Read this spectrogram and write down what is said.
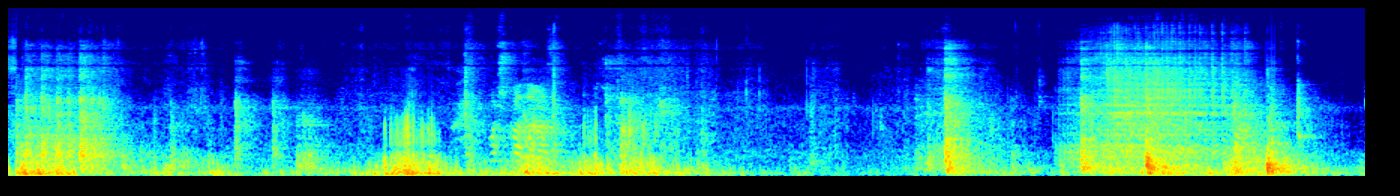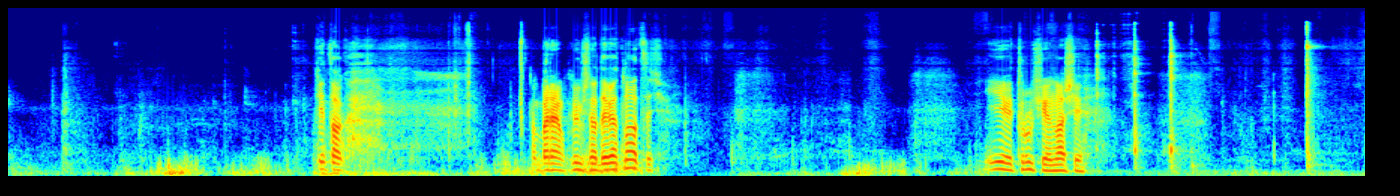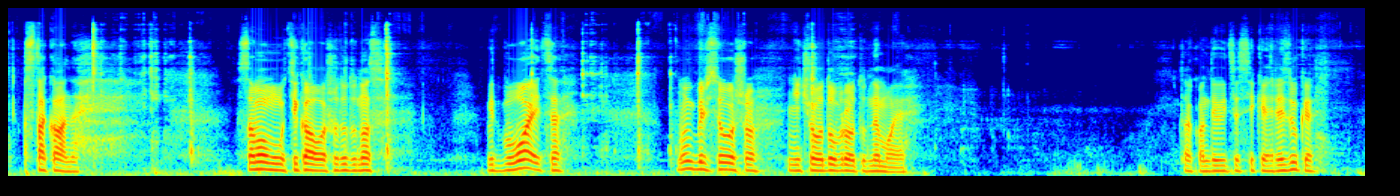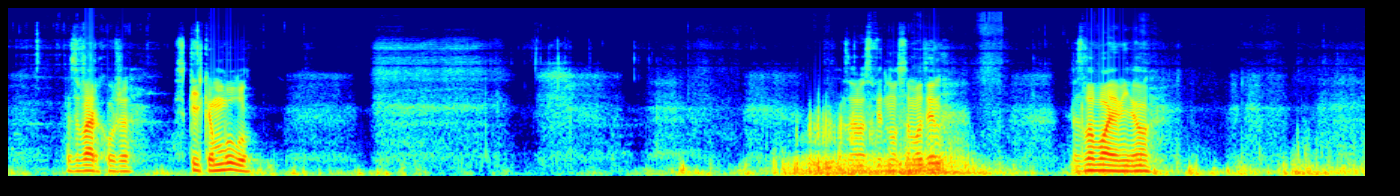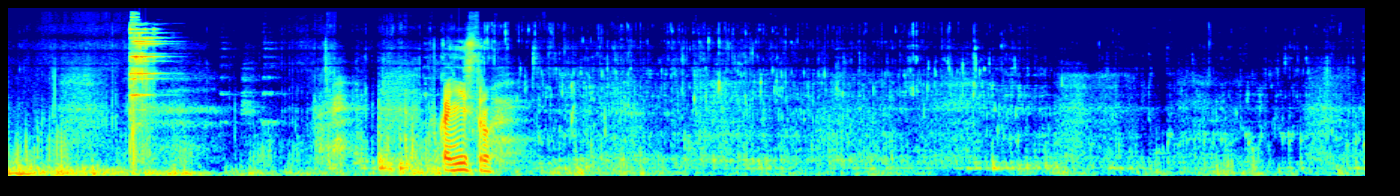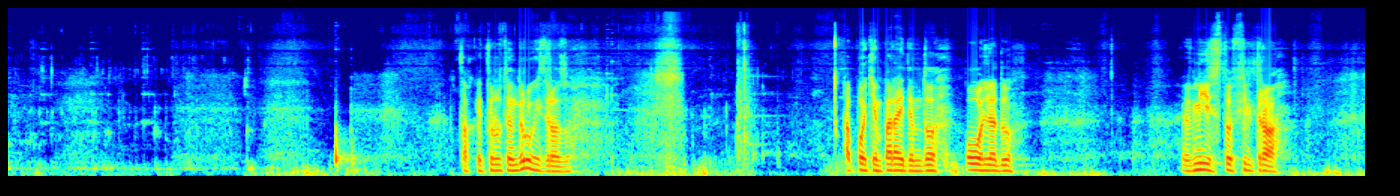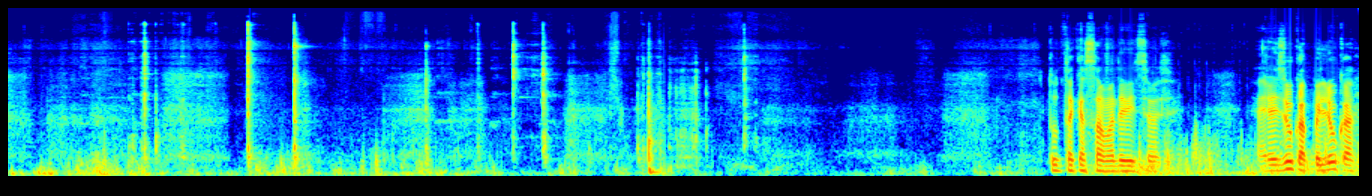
І так, беремо ключ на 19 і відкручуємо наші стакани. Самому цікаво, що тут у нас відбувається. Ну, більш всього, що нічого доброго тут немає. Так, он дивіться, скільки грязюки. Зверху вже скільки мулу. Зараз відносимо один, зливаємо його. Каністру. Так, відкрутимо другий зразу. А потім перейдемо до огляду вмісту фільтра. Тут таке саме, дивіться ось. Грязюка, пилюка.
